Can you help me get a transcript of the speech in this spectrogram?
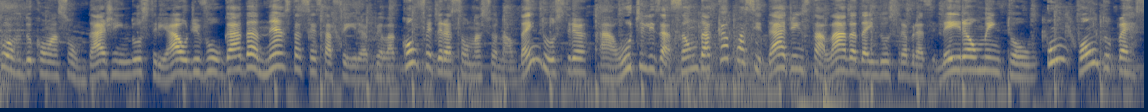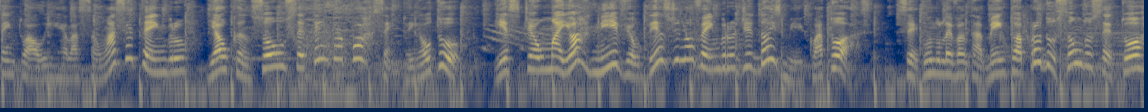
acordo com a sondagem industrial divulgada nesta sexta-feira pela Confederação Nacional da Indústria, a utilização da capacidade instalada da indústria brasileira aumentou um ponto percentual em relação a setembro e alcançou 70% em outubro. Este é o maior nível desde novembro de 2014. Segundo o levantamento, a produção do setor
